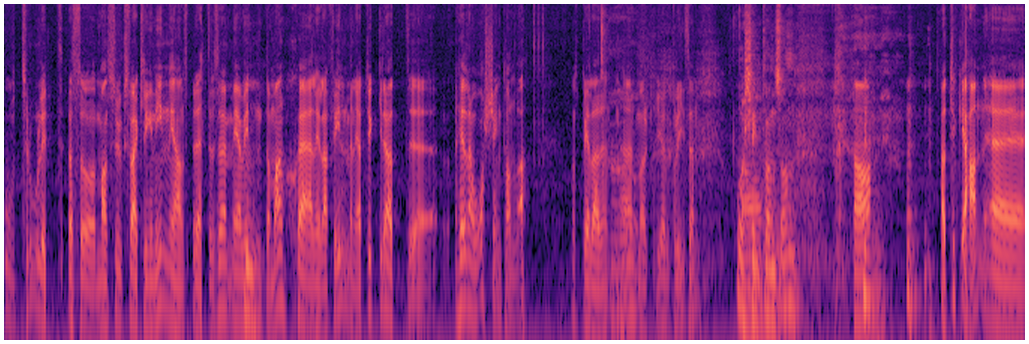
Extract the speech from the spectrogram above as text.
otroligt... Alltså, man sugs verkligen in i hans berättelse, men jag vet Mm. inte om han stjäl hela filmen. Jag tycker att... Eh, heter han Washington, va? Som spelar den här mörkhyade polisen. Washingtonsson. Ja. Jag tycker han... Eh,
